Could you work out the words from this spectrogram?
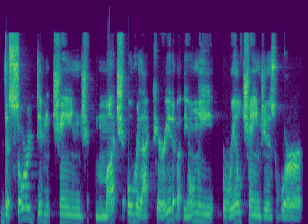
The sword didn't change much over that period, but the only real changes were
